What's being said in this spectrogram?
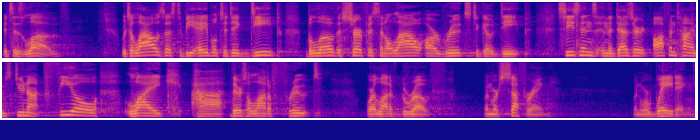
it's His love, which allows us to be able to dig deep below the surface and allow our roots to go deep. Seasons in the desert oftentimes do not feel like uh, there's a lot of fruit or a lot of growth. When we're suffering, when we're waiting,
